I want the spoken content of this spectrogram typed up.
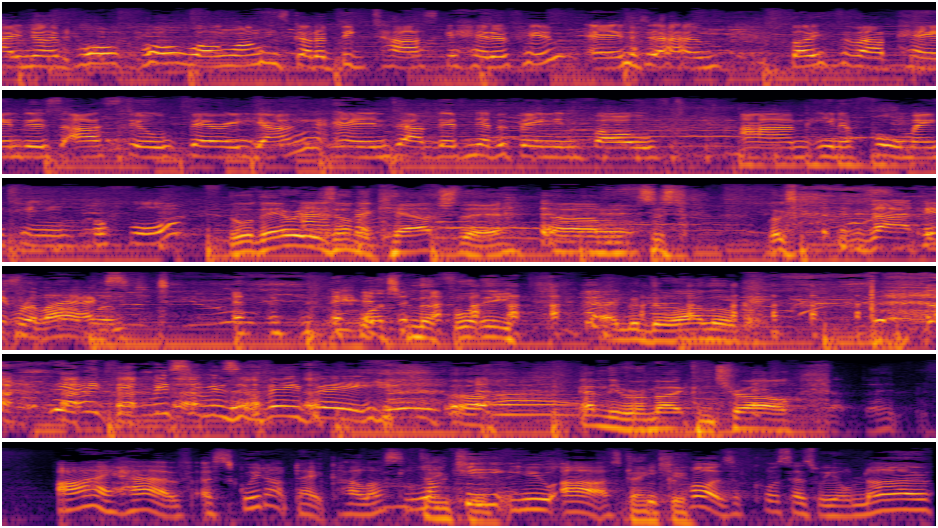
I know poor, poor Wong Wong, he's got a big task ahead of him, and um, both of our pandas are still very young and um, they've never been involved um, in a full mating before. Well, there he is Um, on the couch there. Um, just looks That bit relaxed. watching the footy. How good do I look? The only thing missing is a VB. And the remote control. I have a squid update, Carlos. Thank Lucky you. asked Thank you. because, of course, as we all know,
